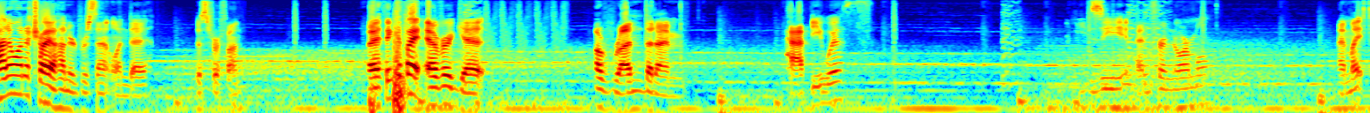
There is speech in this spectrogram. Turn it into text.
Kind of want to try 100% one day, just for fun. But I think if I ever get a run that I'm happy with, easy and for normal, I might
